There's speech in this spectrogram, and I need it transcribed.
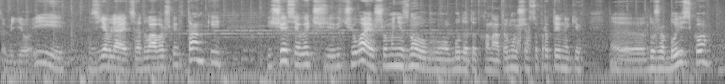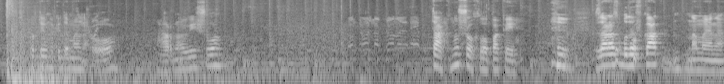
собі діло. І з'являються два важких танки. І щось я відч- відчуваю, що мені знову буде тут хана, тому що супротивників е, дуже близько. Супротивники до мене. О, гарно вийшло. Так, ну що, хлопаки. Зараз буде вкат на мене.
